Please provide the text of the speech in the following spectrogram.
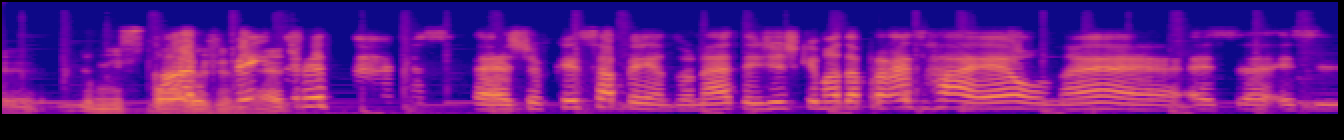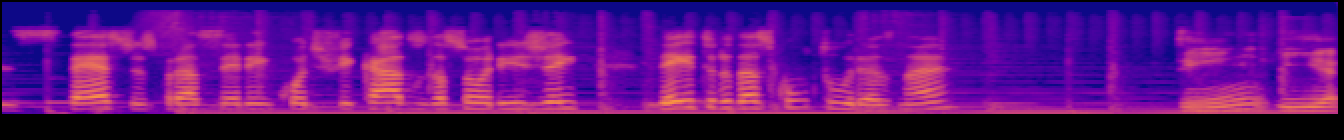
é, minha história ah, genética. Bem interessante esse teste, eu fiquei sabendo, né? Tem gente que manda para Israel, né? Esse, esses testes para serem codificados da sua origem dentro das culturas, né? Sim, e é,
